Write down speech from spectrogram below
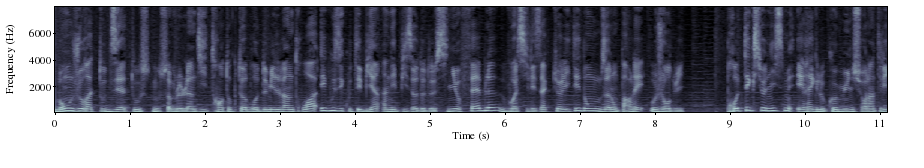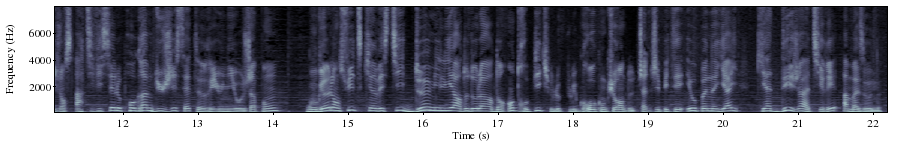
Bonjour à toutes et à tous, nous sommes le lundi 30 octobre 2023 et vous écoutez bien un épisode de Signaux faibles, voici les actualités dont nous allons parler aujourd'hui. Protectionnisme et règles communes sur l'intelligence artificielle au programme du G7 réuni au Japon. Google ensuite qui investit 2 milliards de dollars dans Anthropic, le plus gros concurrent de ChatGPT et OpenAI qui a déjà attiré Amazon.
